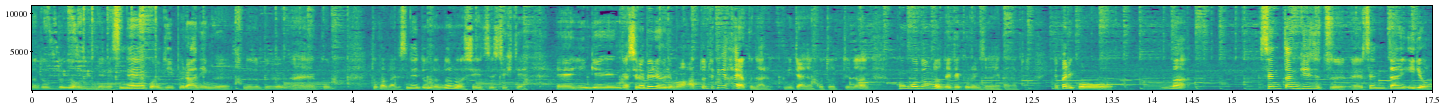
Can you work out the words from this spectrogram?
など部分でですねこのディープラーニングなど部分、えー、とかがですねどんどんどんどん進出してきて、えー、人間が調べるよりも圧倒的に速くなるみたいなことっていうのは今後どんどん出てくるんじゃないかなと。やっぱりこうまあ先端技術、え先端医療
